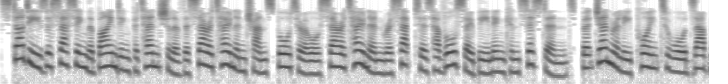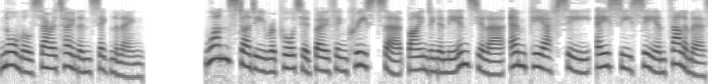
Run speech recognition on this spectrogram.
Studies assessing the binding potential of the serotonin transporter or serotonin receptors have also been inconsistent, but generally point towards abnormal serotonin signaling. One study reported both increased SERT binding in the insula, MPFC, ACC and thalamus,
